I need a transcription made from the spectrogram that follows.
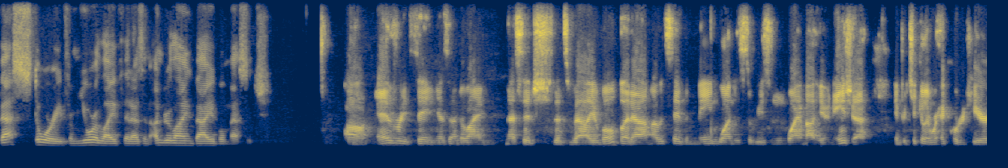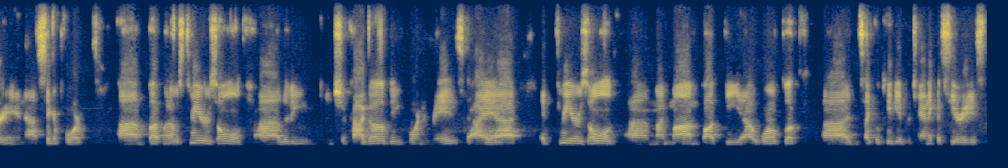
best story from your life that has an underlying valuable message? Uh, everything has underlying message that's valuable, but um, I would say the main one is the reason why I'm out here in Asia. In particular, we're headquartered here in uh, Singapore. Uh, but when I was three years old, uh, living in Chicago, being born and raised, I uh, at three years old, uh, my mom bought the World Book Encyclopedia Britannica series,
